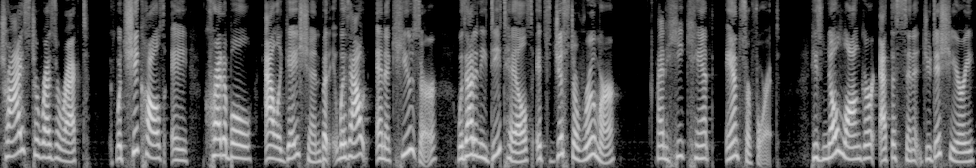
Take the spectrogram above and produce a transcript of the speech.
tries to resurrect what she calls a credible allegation, but without an accuser, without any details. It's just a rumor, and he can't answer for it. He's no longer at the Senate Judiciary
